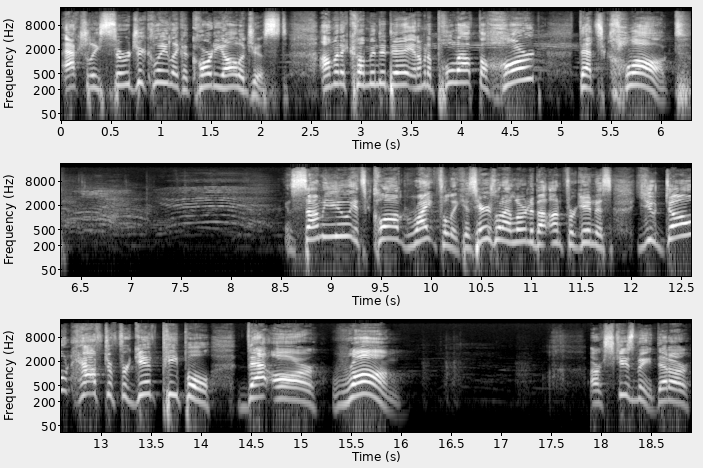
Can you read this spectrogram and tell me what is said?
actually surgically, like a cardiologist, I'm gonna come in today and I'm gonna pull out the heart that's clogged. And some of you, it's clogged rightfully, because here's what I learned about unforgiveness you don't have to forgive people that are wrong. Or, excuse me, that are,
